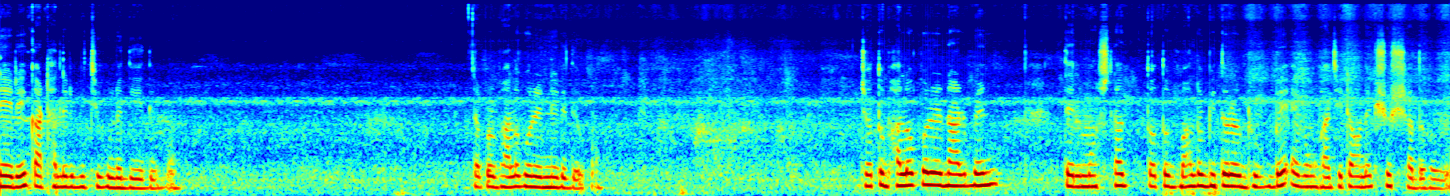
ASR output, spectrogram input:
নেড়ে কাঁঠালের বিচিগুলো দিয়ে দেব। তারপর ভালো করে নেড়ে দেব। যত ভালো করে নাড়বেন তেল মশলা তত ভালো ভিতরে ঢুকবে এবং ভাজিটা অনেক সুস্বাদু হবে।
